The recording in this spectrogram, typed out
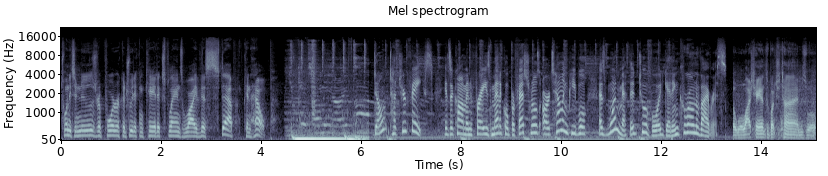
22 News reporter Katrina Kincaid explains why this step can help. Don't touch your face. It's a common phrase medical professionals are telling people as one method to avoid getting coronavirus. We'll wash hands a bunch of times, we'll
